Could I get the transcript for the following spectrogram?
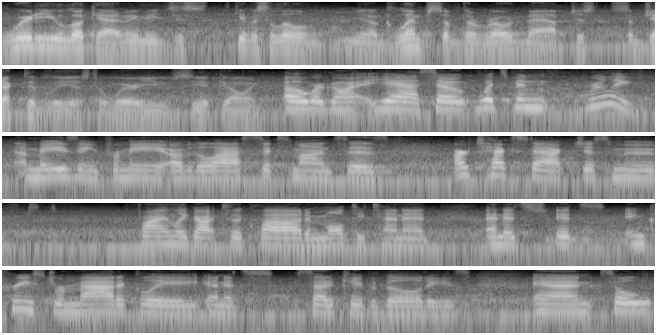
where do you look at? Maybe just give us a little you know, glimpse of the roadmap, just subjectively as to where you see it going. Oh, we're going, yeah, so what's been really amazing for me over the last six months is our tech stack just moved, finally got to the cloud and multi-tenant, and it's, it's increased dramatically in its set of capabilities. And so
